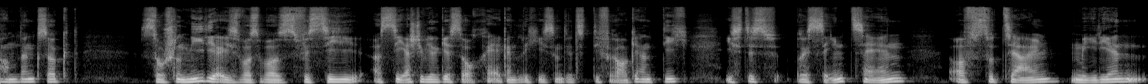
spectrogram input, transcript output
haben dann gesagt, Social Media ist was, was für sie eine sehr schwierige Sache eigentlich ist. Und jetzt die Frage an dich, ist das Präsentsein auf sozialen Medien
